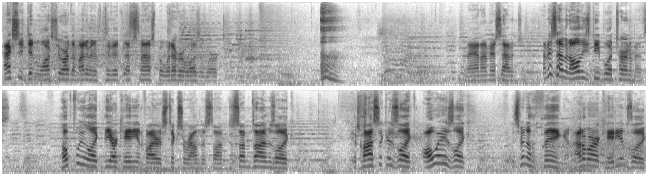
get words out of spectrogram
I actually didn't watch too hard. That might have been a pivot F smash, but whatever it was, it worked. Mm-hmm. Man, I miss having I miss having all these people at tournaments. Hopefully, like the Arcadian virus sticks around this time because sometimes like the classic is like always like it's been a thing out of our Arcadians like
